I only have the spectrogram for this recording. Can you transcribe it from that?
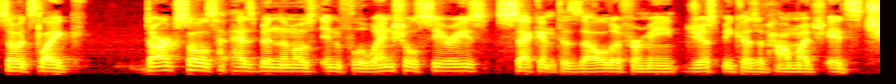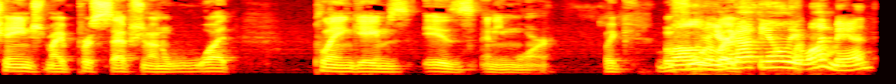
So it's like Dark Souls has been the most influential series, second to Zelda for me, just because of how much it's changed my perception on what playing games is anymore. Like before, well, you're like, not the only one, man. Like,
